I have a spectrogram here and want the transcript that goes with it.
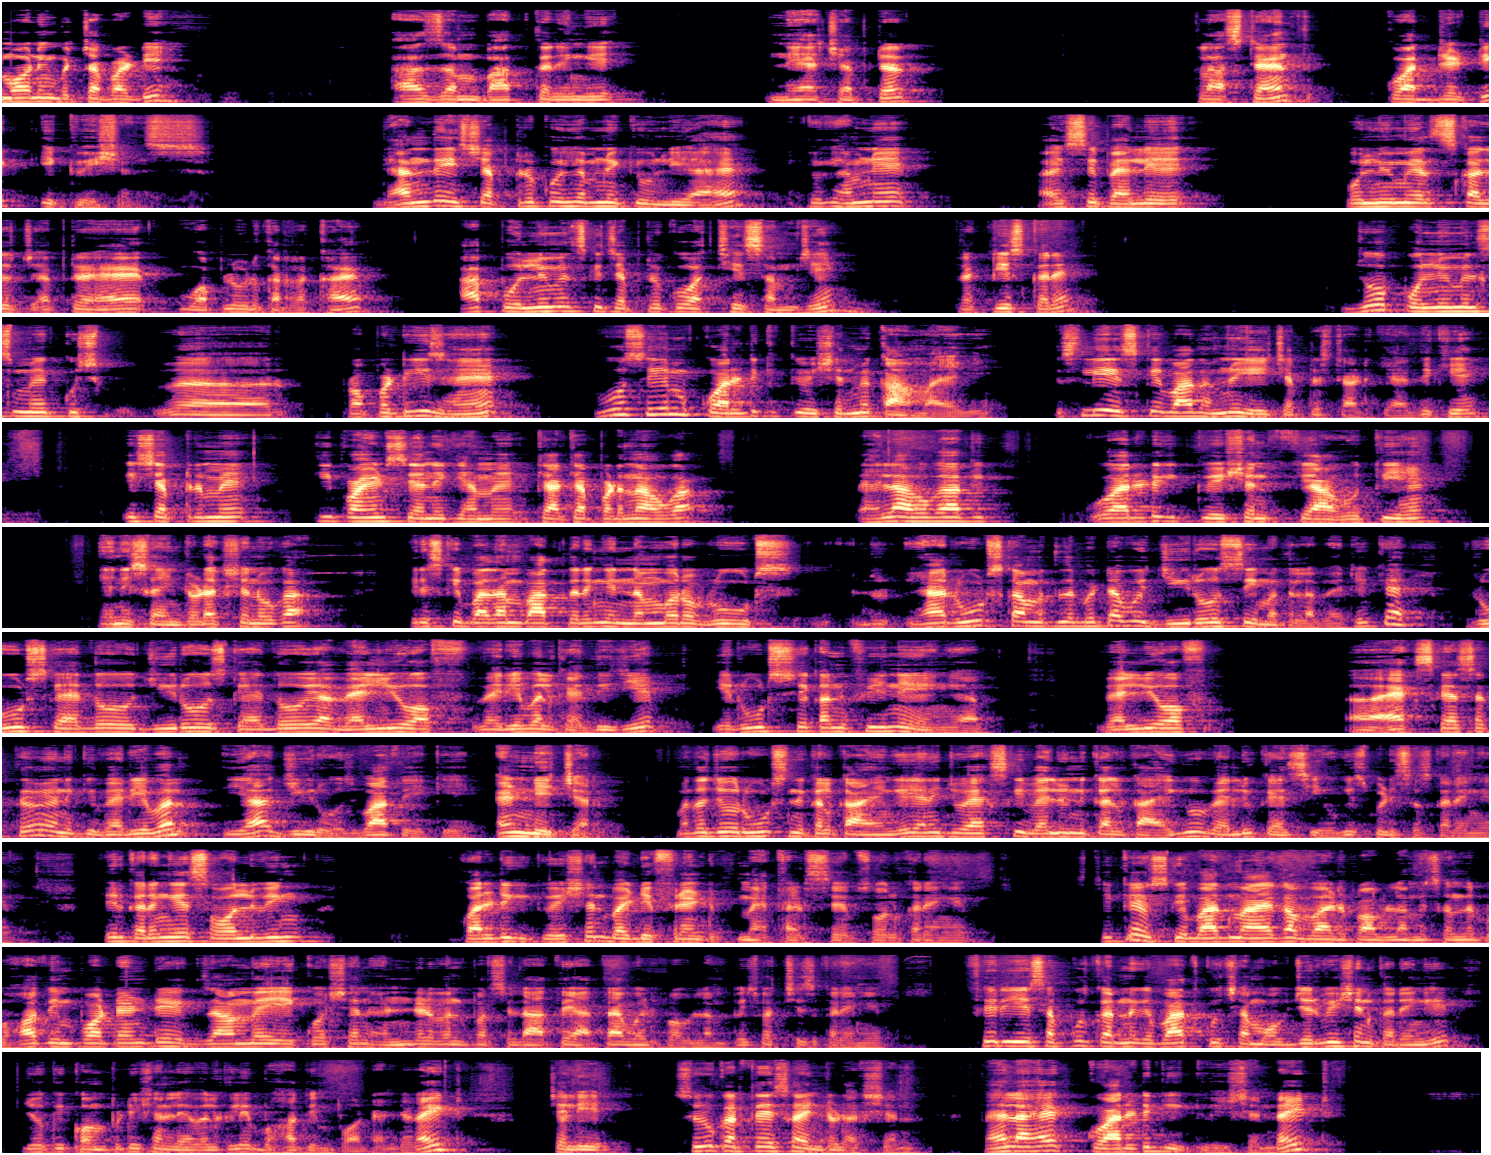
Good morning बच्चा party. आज हम बात करेंगे नया chapter class tenth quadratic equations ध्यान दें, इस चैप्टर को ही हमने क्यों लिया है? क्योंकि हमने इससे पहले पोलियोमियल्स का जो चैप्टर है, वो अपलोड कर रखा है। आप पोलियोमियल्स के चैप्टर को अच्छे समझें प्रैक्टिस करें। जो पोलियोमियल्स में कुछ प्रॉपर्टीज़ हैं, वो सेम क्वाड्रेटिक इक्वेशन में काम आएगी। इसलिए इसके बाद हमने यही चैप्टर स्टार्ट किया है। देखिए, इस चैप्टर में की पॉइंट्स यानी कि हमें क्या क्या पढ़ना होगा। पहला होगा कि क्वाड्रेटिक इक्वेशन क्या होती हैं, यानी इसका इंट्रोडक्शन होगा। फिर इसके बाद हम बात करेंगे नंबर ऑफ़ रूट्स यहाँ रूट्स का मतलब बेटा वो जीरोज से मतलब है, ठीक है? रूट्स कह दो जीरोज कह दो या वैल्यू ऑफ़ वेरिएबल कह दीजिए। ये रूट्स से कन्फ्यूज़ नहीं होंगे आप। वैल्यू ऑफ़ एक्स कह सकते हो यानी कि वेरिएबल या जीरोज बात एक है। एंड नेचर मतलब जो रूट्स निकल कर आएँगे, यानी जो एक्स की वैल्यू निकल कर आएगी, वो वैल्यू कैसी होगी? इस पर डिस्कस करेंगे। फिर करेंगे solving quality equation by different method से सॉल्व करेंगे। ठीक है? उसके बाद में आएगा वर्ड प्रॉब्लम इसके अंदर बहुत इंपॉर्टेंट है। एग्ज़ाम में ये क्वेश्चन हंड्रेड वन परसेंट आते आता है वर्ड प्रॉब्लम पे। इसको अच्छे से करेंगे। फिर ये सब कुछ करने के बाद कुछ हम ऑब्जर्वेशन करेंगे, जो कि कॉम्पिटिशन लेवल के लिए बहुत इंपॉर्टेंट है राइट चलिए, शुरू करते हैं इसका इंट्रोडक्शन पहला है क्वालिटिक इक्वेशन राइट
